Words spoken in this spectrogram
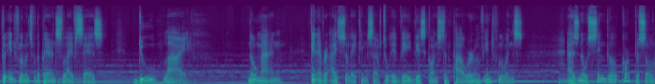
The influence of the parent's life says, Do lie. No man can ever isolate himself to evade this constant power of influence, as no single corpuscle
